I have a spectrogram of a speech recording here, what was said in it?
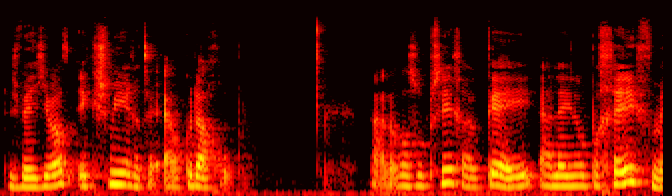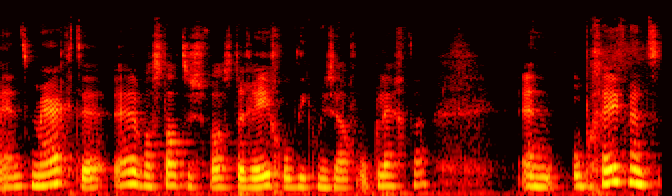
Dus weet je wat, ik smeer het er elke dag op. Nou, dat was op zich oké. Alleen op een gegeven moment merkte, was dat dus was de regel die ik mezelf oplegde. En op een gegeven moment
